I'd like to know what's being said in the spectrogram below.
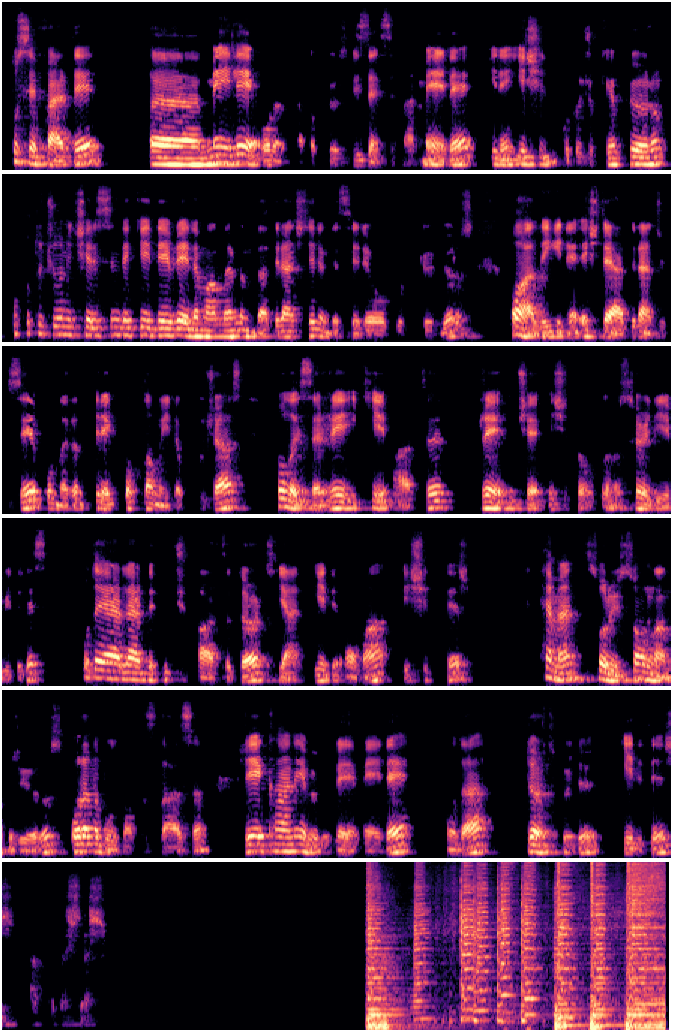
bu sefer de e, ML oranına bakıyoruz bizden istenen. ML yine yeşil bir kutucuk yapıyorum. Bu kutucuğun içerisindeki devre elemanlarının da dirençlerin de seri olduğunu görüyoruz. O halde yine eşdeğer direncimizi bunların direkt toplamıyla bulacağız. Dolayısıyla R2 artı R3'e eşit olduğunu söyleyebiliriz. Bu değerlerde 3 artı 4 yani 7 ohm'a eşittir. Hemen soruyu sonlandırıyoruz. Oranı bulmamız lazım. RKN bölü RML o da 4 bölü 7'dir arkadaşlar.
